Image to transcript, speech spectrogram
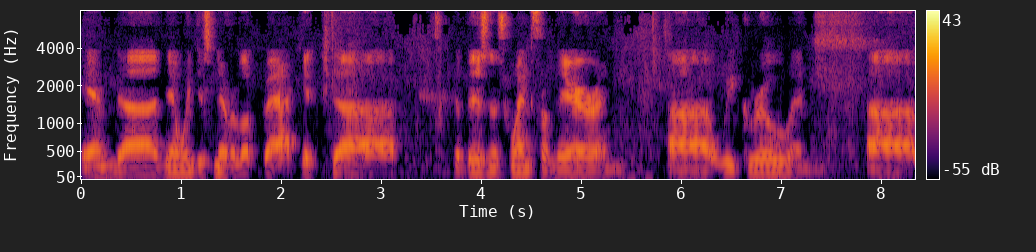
and uh, then we just never looked back. It uh, the business went from there, and uh, we grew and uh,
